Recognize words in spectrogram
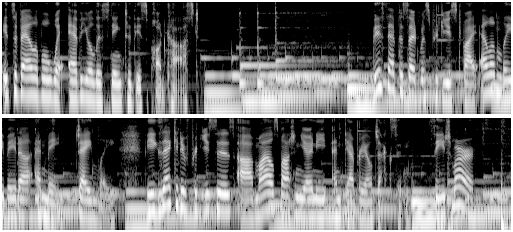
It's available wherever you're listening to this podcast. This episode was produced by Ellen Leabeater and me, Jane Lee. The executive producers are Miles Martignoni and Gabrielle Jackson. See you tomorrow.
